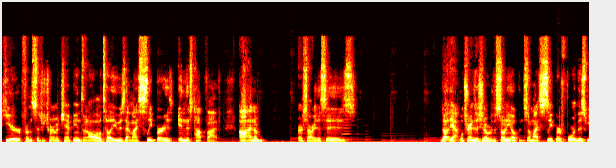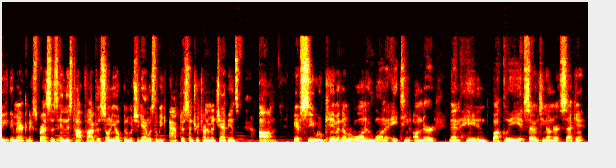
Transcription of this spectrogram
here from the Sentry Tournament Champions, and all I'll tell you is that my sleeper is in this top five. Uh, and I'm, or sorry, this is. No, yeah, we'll transition over to the Sony Open. So my sleeper for this week at the American Express is in this top five for the Sony Open, which again was the week after Sentry Tournament Champions. Um, We have Siwoo Kim at number one, who won at 18 under. Then Hayden Buckley at 17 under at second.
